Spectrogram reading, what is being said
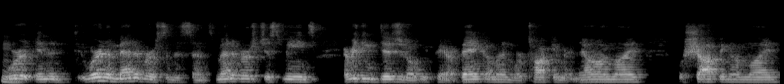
Hmm. We're in a we're in a metaverse in a sense. Metaverse just means everything digital. We pay our bank online. We're talking right now online. We're shopping online.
